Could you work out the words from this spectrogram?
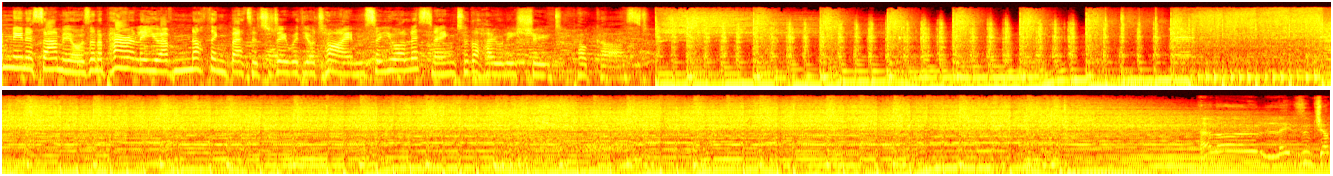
I'm Nina Samuels, and apparently you have nothing better to do with your time, so you are listening to the Holy Shoot podcast.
